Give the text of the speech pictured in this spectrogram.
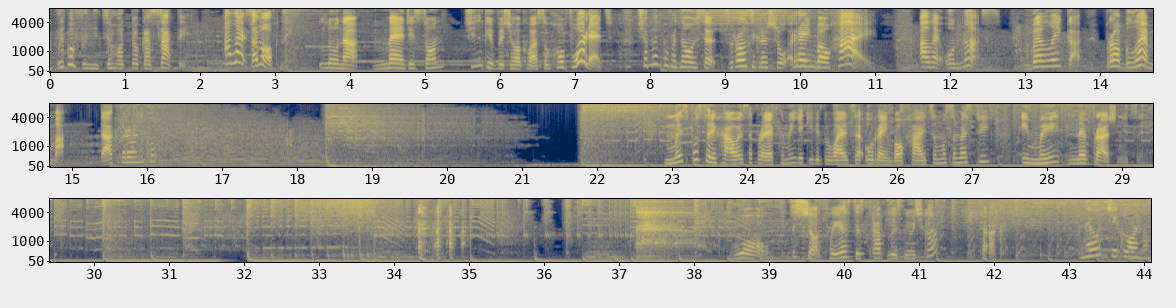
Ви повинні цього доказати. Але замовкни. Луна Медісон, жінки вищого класу говорять, що ми повернулися з розіграшу Rainbow High. Але у нас велика проблема. Так, Вероніко? Ми спостерігали за проектами, які відбуваються у Rainbow High цьому семестрі, і ми не вражені цим. Вау, це що, твоя сестра близнючка? Так. Неочікувано.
